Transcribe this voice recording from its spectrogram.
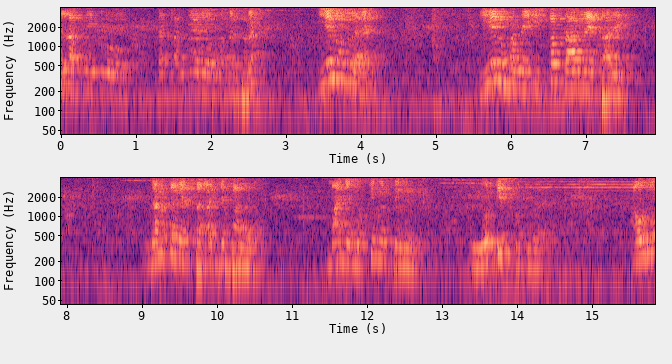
ಎಲ್ಲ ಸ್ನೇಹಿತರು ಡಾಕ್ಟರ್ ಅಂತ್ಯಾಜಿ ಅವರು ಮಾತಾಡ್ತಾರೆ. ಏನು ಅಂದರೆ, ಏನು ಮೊನ್ನೆ ಇಪ್ಪತ್ತಾರನೇ ತಾರೀಕು ಗಣತವ್ಯತ್ತ ರಾಜ್ಯಪಾಲರು ಮಾನ್ಯ ಮುಖ್ಯಮಂತ್ರಿಗಳಿಗೆ ನೋಟಿಸ್ ಕೊಟ್ಟಿದ್ದಾರೆ. ಅವರು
